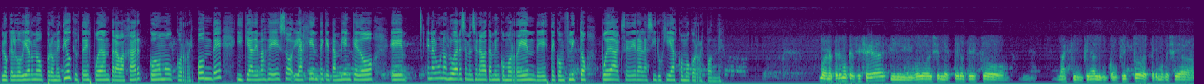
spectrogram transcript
lo que el gobierno prometió, que ustedes puedan trabajar como corresponde y que además de eso la gente que también quedó eh, en algunos lugares se mencionaba también como rehén de este conflicto pueda acceder a las cirugías como corresponde. Bueno, esperemos que así sea y vuelvo a decirle, espero que esto, más que un final de un conflicto, esperemos que sea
